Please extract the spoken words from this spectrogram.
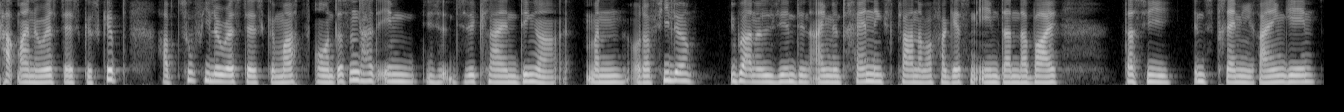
habe meine Restdays geskippt, habe zu viele Restdays gemacht und das sind halt eben diese diese kleinen Dinger. Man oder viele überanalysieren den eigenen Trainingsplan, aber vergessen eben dann dabei, dass sie ins Training reingehen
